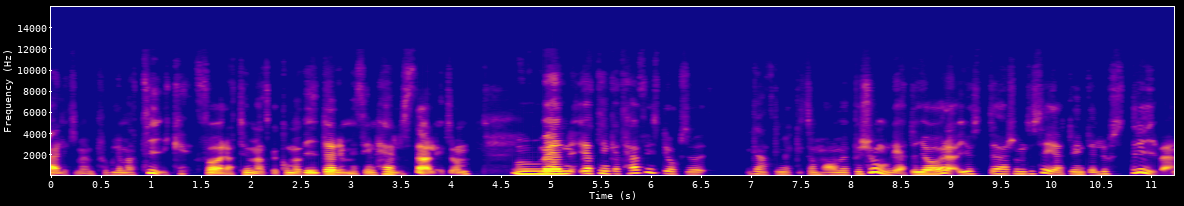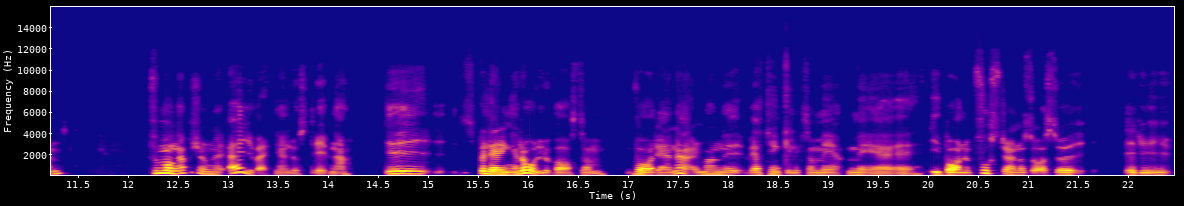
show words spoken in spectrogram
är liksom en problematik för att hur man ska komma vidare med sin hälsa. Liksom. Mm. Men jag tänker att här finns det också ganska mycket som har med personlighet att göra. Just det här som du säger, att du inte är lustdriven. För många personer är ju verkligen lustdrivna. Det spelar ingen roll vad, som, vad det än är. Man, jag tänker liksom med, med, i barnuppfostran och så, så är det ju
